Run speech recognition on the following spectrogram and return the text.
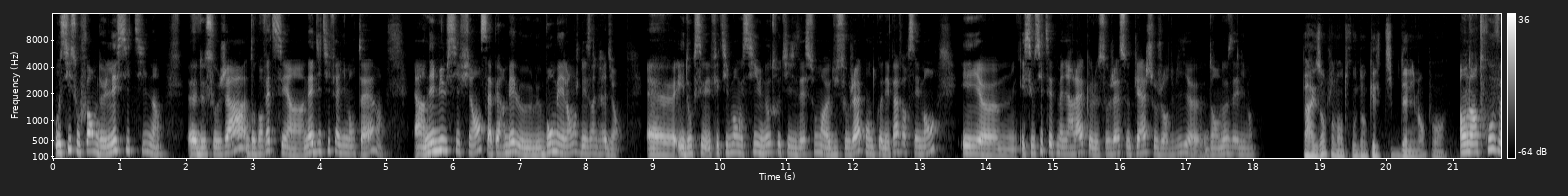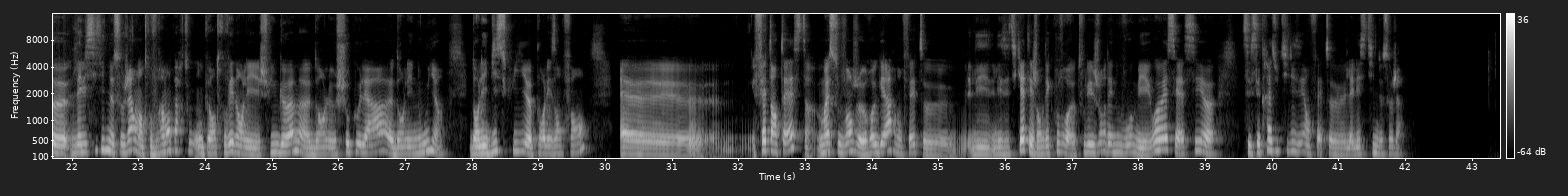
aussi sous forme de lécithine de soja. Donc, en fait, c'est un additif alimentaire, un émulsifiant, ça permet le bon mélange des ingrédients. Euh, et donc c'est effectivement aussi une autre utilisation euh, du soja qu'on ne connaît pas forcément. Et, euh, et c'est aussi de cette manière-là que le soja se cache aujourd'hui dans nos aliments. Par exemple, on en trouve dans quel type d'aliments pour On en trouve la lécithine de soja, on en trouve vraiment partout. On peut en trouver dans les chewing-gums, dans le chocolat, dans les nouilles, dans les biscuits pour les enfants. Euh, faites un test. Moi, souvent, je regarde en fait euh, les, étiquettes et j'en découvre euh, tous les jours des nouveaux. Mais ouais, c'est assez, c'est très utilisé en fait la lestine de soja.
